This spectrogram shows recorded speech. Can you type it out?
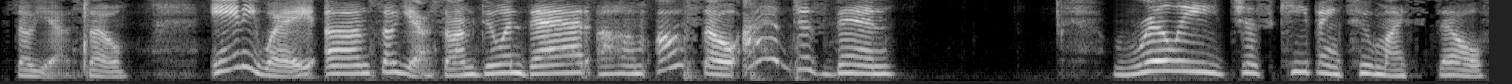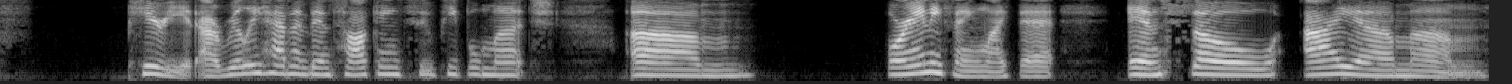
So yeah. So anyway, um, so yeah, so I'm doing that. Um, also, I have just been really just keeping to myself, period. I really haven't been talking to people much, um, or anything like that. And so I am, um,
